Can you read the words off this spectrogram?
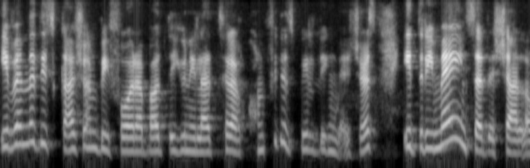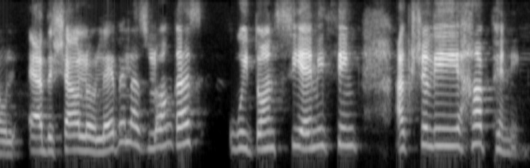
Even the discussion before about the unilateral confidence building measures, it remains at the shallow at the shallow level as long as we don't see anything actually happening.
